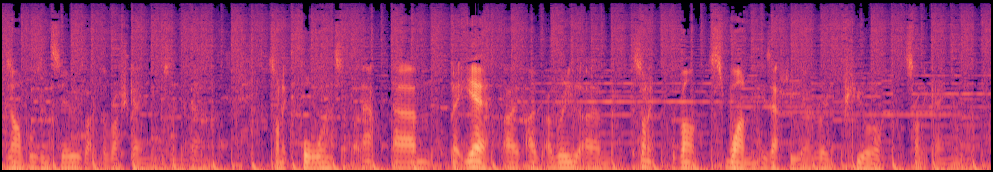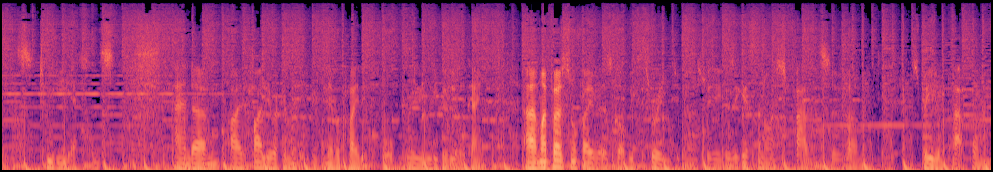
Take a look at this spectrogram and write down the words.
examples in series, like the Rush games and um, Sonic 4 and stuff like that. But yeah, I, I, I really Sonic Advance 1 is actually a very pure Sonic game. Its 2D essence, and um, I'd highly recommend it if you've never played it before. Really, really good little game. Uh, my personal favourite has got to be 3, to be honest with you, because it gets a nice balance of um, speed and platforming,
